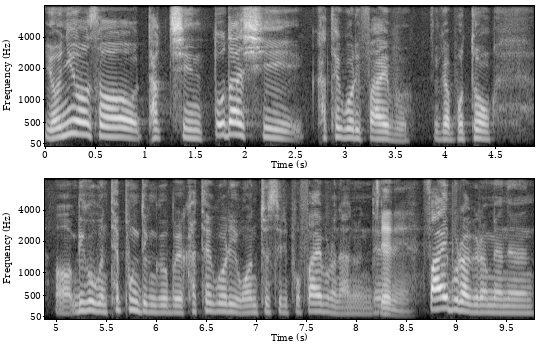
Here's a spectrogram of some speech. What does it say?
연이어서 닥친 또다시 카테고리 5 그러니까 보통 어, 미국은 태풍 등급을 카테고리 1, 2, 3, 4, 5로 나누는데 네네. 5라 그러면은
